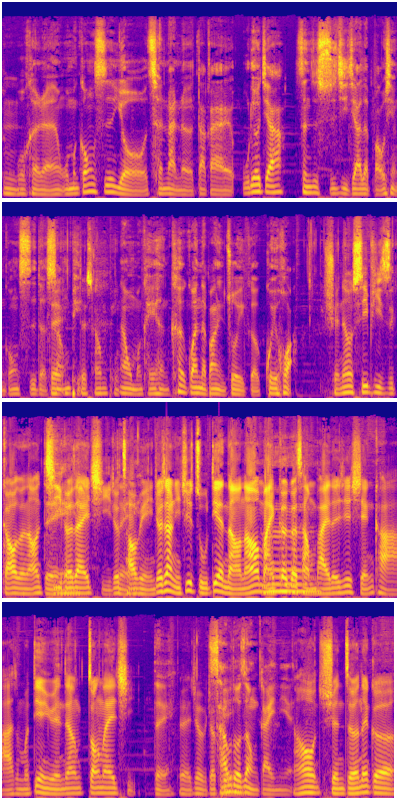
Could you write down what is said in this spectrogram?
嗯，我可能我们公司有承揽了大概五六家甚至十几家的保险公司的商品的，商品，那我们可以很客观的帮你做一个规划。选那种 CP 值高的，然后集合在一起就超便宜。就像你去组电脑，然后买各个嗯厂牌的一些显卡啊、什么电源这样装在一起，对，对，就比较。差不多这种概念。然后选择那个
